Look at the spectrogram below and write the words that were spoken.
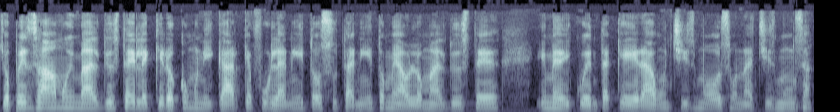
yo pensaba muy mal de usted, le quiero comunicar que fulanito, sutanito me habló mal de usted y me di cuenta que era un chismoso, una chismosa.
